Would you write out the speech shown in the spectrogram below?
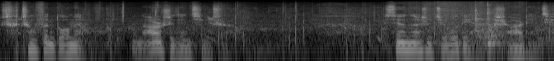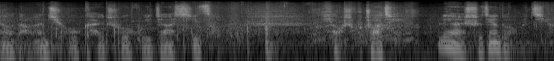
这争分夺秒，我哪有时间静止？现在是九点，十二点前要打篮球，开车回家洗澡。要是不抓紧，恋爱时间都要被挤了。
